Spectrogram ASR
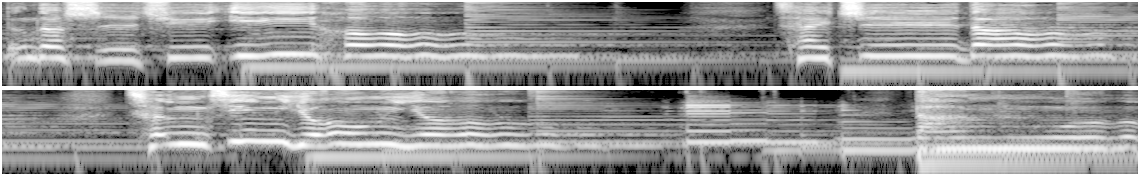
等到失去以后，才知道曾经拥有。当我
